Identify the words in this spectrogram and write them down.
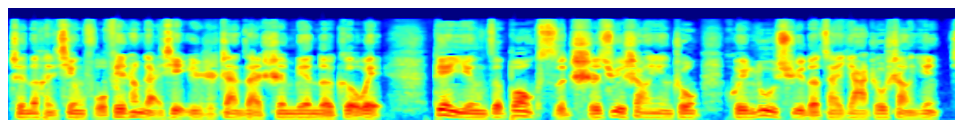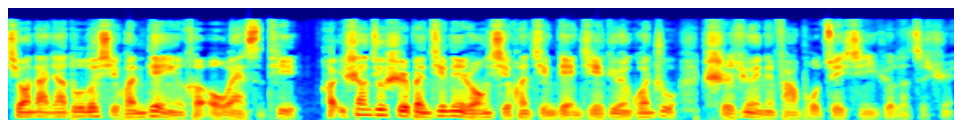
真的很幸福，非常感谢一直站在身边的各位。电影《The Box》持续上映中，会陆续的在亚洲上映，希望大家多多喜欢电影和 OST。好，以上就是本期内容，喜欢请点击订阅关注，持续为您发布最新娱乐资讯。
